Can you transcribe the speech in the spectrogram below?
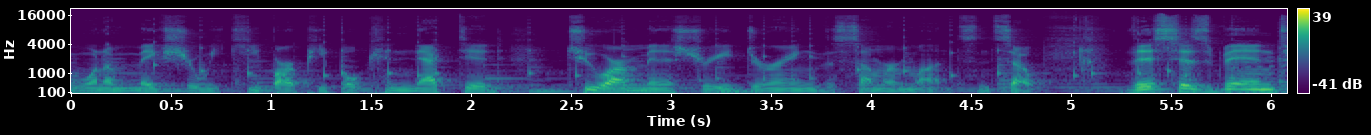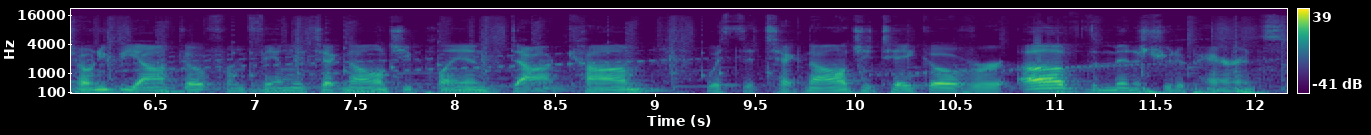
we want to make sure we keep our people connected to our ministry during the summer months. And so, this has been Tony Bianco from FamilyTechnologyPlan.com with the technology takeover of the Ministry to Parents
